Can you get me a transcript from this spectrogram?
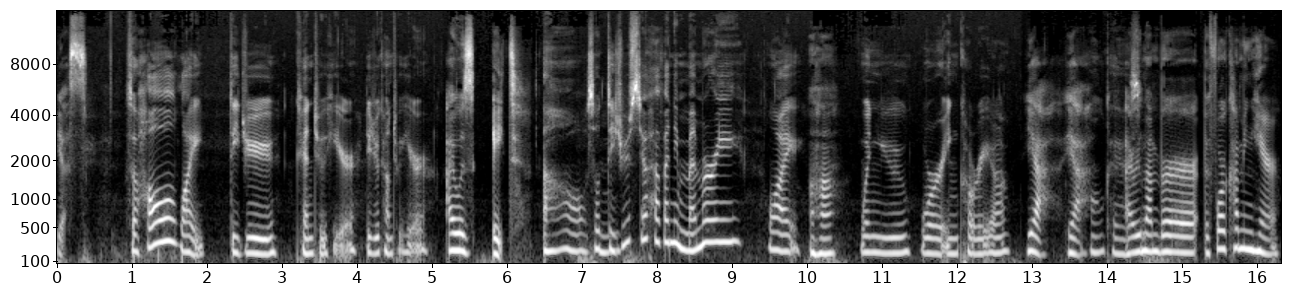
Yes. So how like did you come to here? Did you come to here? I was eight. Oh, so did Mm. you still have any memory like Uh huh. when you were in Korea? Yeah, yeah. Okay. I see. remember before coming here,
